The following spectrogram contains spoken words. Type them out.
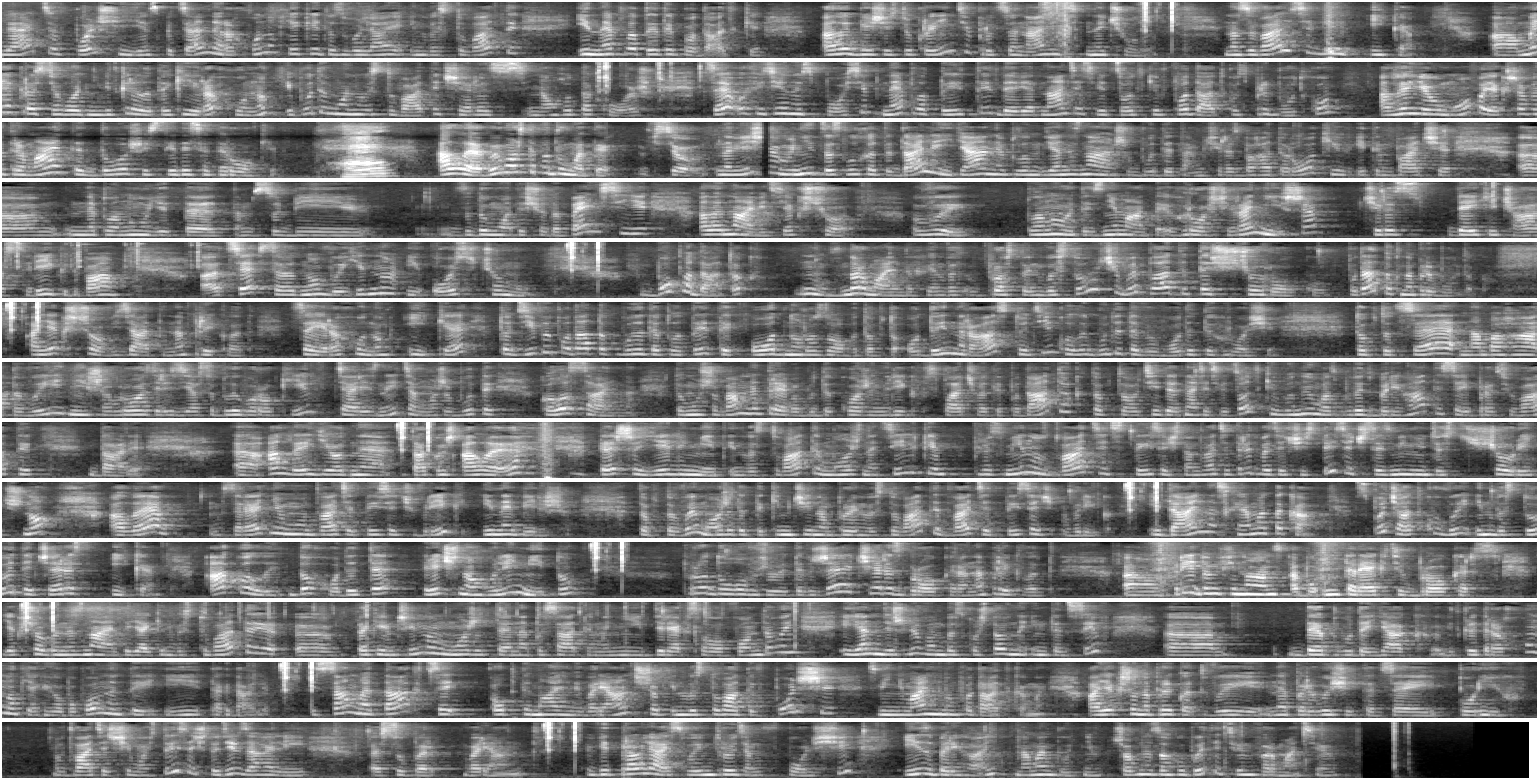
Виявляється, в Польщі є спеціальний рахунок, який дозволяє інвестувати і не платити податки. Але більшість українців про це навіть не чули. Називається він ІКЕ. Ми якраз сьогодні відкрили такий рахунок і будемо інвестувати через нього також. Це офіційний спосіб не платити 19% податку з прибутку, але є умова, якщо ви тримаєте до 60 років. Але ви можете подумати, все, навіщо мені це слухати далі? Я не планую, я не знаю, що буде там через багато років, і тим паче е, не плануєте там собі задумувати щодо пенсії. Але навіть якщо ви плануєте знімати гроші раніше, через деякий час, рік, два, це все одно вигідно і ось чому. Бо податок, ну в нормальних просто інвестуючи, ви платите щороку податок на прибуток. А якщо взяти, наприклад, цей рахунок ІКЕ, тоді ви податок будете платити одноразово, тобто один раз тоді, коли будете виводити гроші. Тобто це набагато вигідніше в розрізі, особливо років. Ця різниця може бути колосальна, тому що вам не треба буде кожен рік сплачувати податок. Тобто ці 19% вони у вас будуть зберігатися і працювати далі. Е, Але є одне також, але те, що є ліміт. Інвестувати можна тільки плюс-мінус 20 тисяч, там 23-26 тисяч. Це змінюється щорічно, але в середньому 20 тисяч в рік і не більше. Тобто ви можете таким чином проінвестувати 20 тисяч в рік. Ідеальна схема така: спочатку ви інвестуєте через ІКЕ, а коли доходите річного ліміту. Продовжуєте вже через брокера, наприклад, е, Freedom Finance або Interactive Brokers. Якщо ви не знаєте, як інвестувати, е, таким чином можете написати мені Директ слово фондовий, і я надішлю вам безкоштовний інтенсив, е, де буде як відкрити рахунок, як його поповнити і так далі. І саме так це оптимальний варіант, щоб інвестувати в Польщі з мінімальними податками. А якщо, наприклад, ви не перевищите цей поріг в 20 чимось тисяч, тоді взагалі супер варіант. Відправляй своїм друзям в Польщі і зберігай на майбутнє, щоб не загубити цю інформацію.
